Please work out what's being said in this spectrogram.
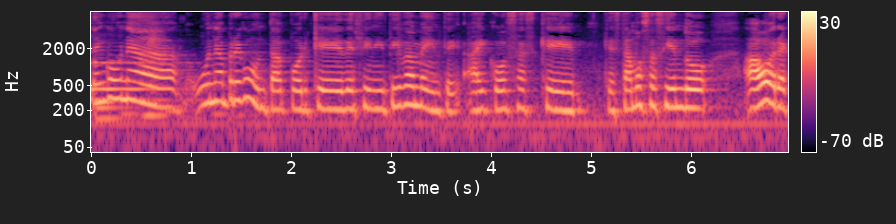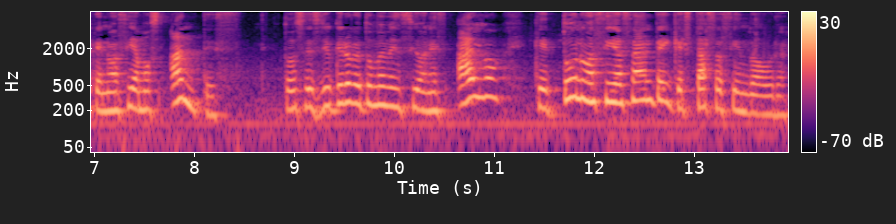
Tengo una, pregunta porque definitivamente hay cosas que, que estamos haciendo ahora que no hacíamos antes. Entonces yo quiero que tú me menciones algo que tú no hacías antes y que estás haciendo ahora.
